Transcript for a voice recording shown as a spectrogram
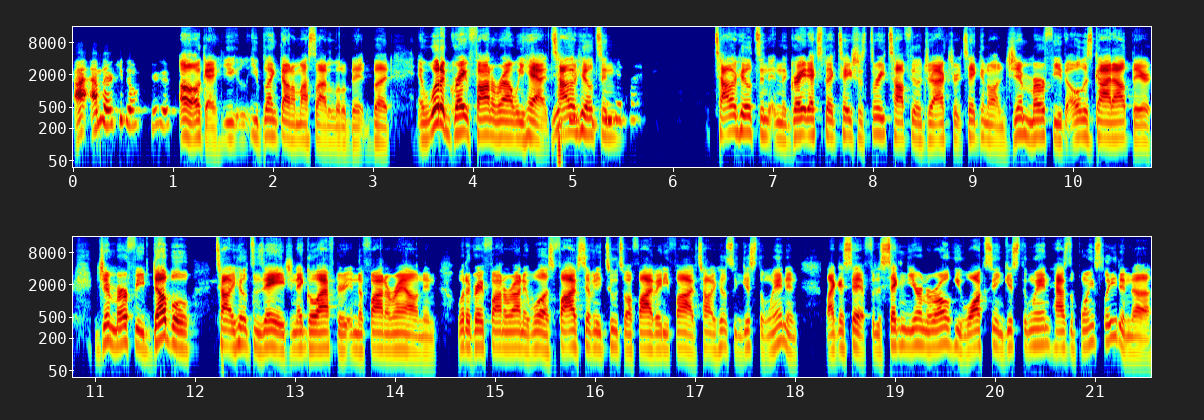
I, am there. Keep going. You're good. Oh, okay. You you blanked out on my side a little bit, but and what a great final round we had. Tyler Hilton Tyler Hilton in the Great Expectations 3 top fuel dragster taking on Jim Murphy, the oldest guy out there. Jim Murphy, double Tyler Hilton's age, and they go after it in the final round. And what a great final round it was 572 to a 585. Tyler Hilton gets the win. And like I said, for the second year in a row, he walks in, gets the win, has the points lead. And uh,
